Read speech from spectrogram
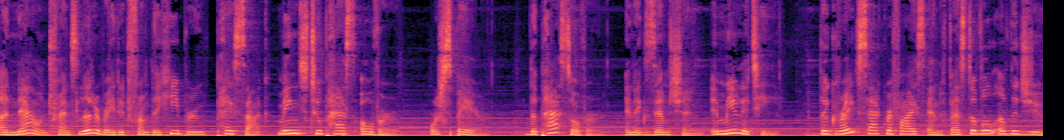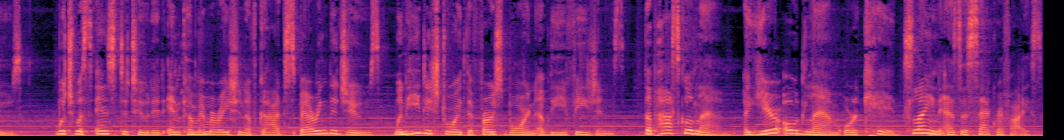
a noun transliterated from the Hebrew Pesach, means to pass over or spare. The Passover, an exemption, immunity. The great sacrifice and festival of the Jews which was instituted in commemoration of God sparing the Jews when he destroyed the firstborn of the Ephesians. The Paschal Lamb, a year old lamb or kid slain as a sacrifice.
